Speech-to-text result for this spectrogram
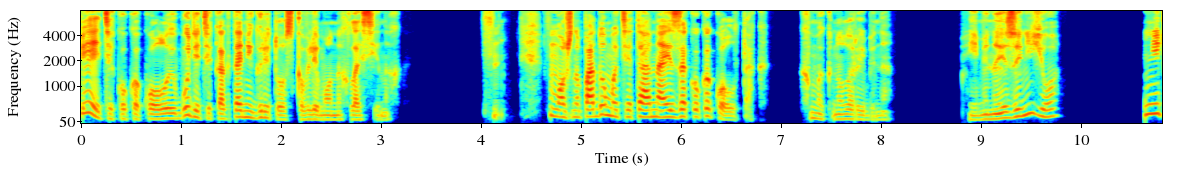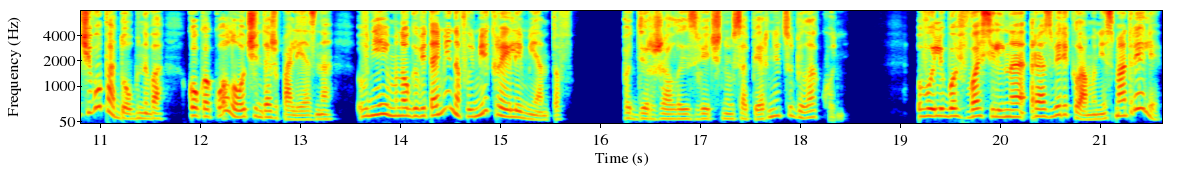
Пейте Кока-Колу и будете как та негритоска в лимонных лосинах. «Хм, «Можно подумать, это она из-за Кока-Колы так», — хмыкнула Рыбина. «Именно из-за нее. «Ничего подобного. Кока-кола очень даже полезна. В ней много витаминов и микроэлементов», — поддержала извечную соперницу Белоконь. «Вы, Любовь Васильевна, разве рекламу не смотрели?»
